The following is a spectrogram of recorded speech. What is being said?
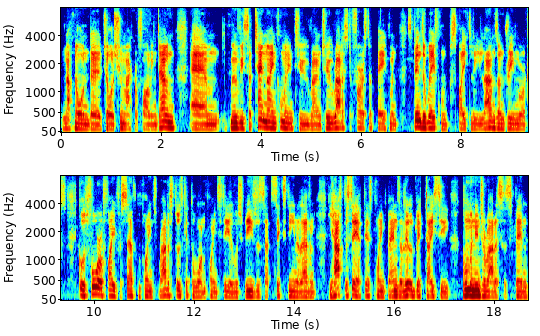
not knowing the Joel Schumacher falling down um, movie. So 10 9 coming into round two. Radis the first of Bateman spins away from Spike Lee, lands on DreamWorks, goes four or five for seven points. Radis does get the one point steal, which leaves us at 16 11. You have to say at this point, Ben's a little bit dicey coming into Radis's spin,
